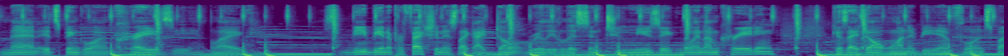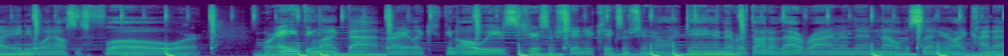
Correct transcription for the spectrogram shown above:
man, it's been going crazy. Like me being a perfectionist, like I don't really listen to music when I'm creating because I don't want to be influenced by anyone else's flow or or anything like that, right? Like you can always hear some shit and you kick some shit and you're like, dang, I never thought of that rhyme, and then all of a sudden you're like kind of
